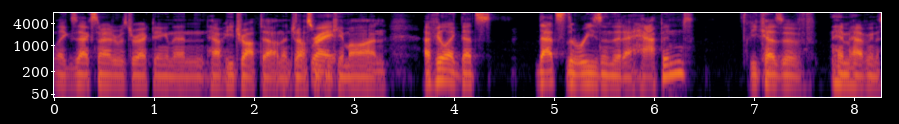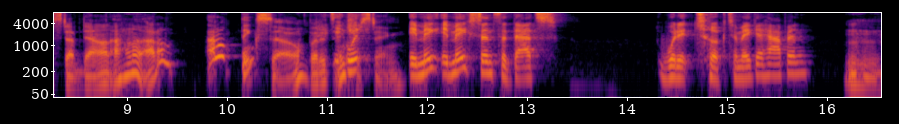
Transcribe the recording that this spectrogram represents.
like Zack Snyder was directing and then how he dropped out and then Joss Whedon Right. came on. I feel like that's that's the reason that it happened because of him having to step down. I don't know. I don't I don't think so, but it's It would- interesting. It make it makes sense that that's what it took to make it happen. hmm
